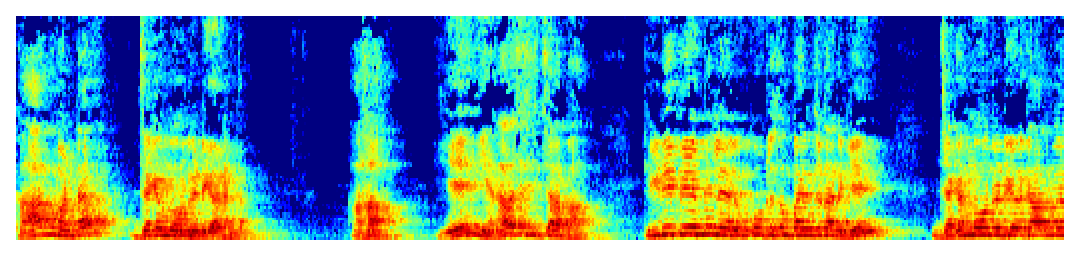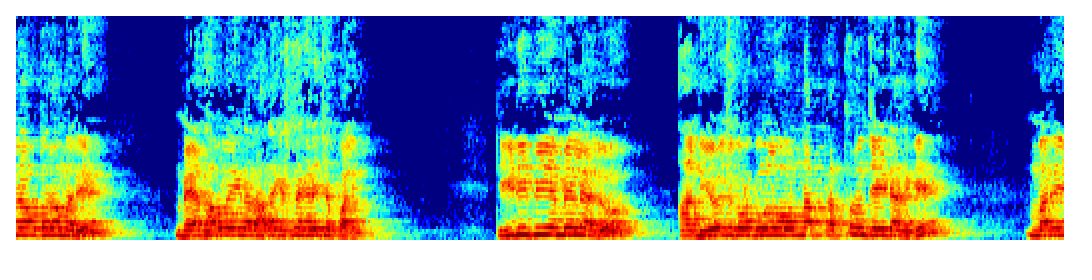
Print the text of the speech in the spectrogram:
కారణం అంట జగన్మోహన్ రెడ్డి గారంట. ఆహా ఏమి ఎనాలసిస్ ఇచ్చారబ్బా? టీడీపీ ఎమ్మెల్యేలు కోట్లు సంపాదించడానికి జగన్మోహన్ రెడ్డి గారు కారణమైనా అవుతారో మరి? మేధావులైన రాధాకృష్ణ గారే చెప్పాలి. టీడీపీ ఎమ్మెల్యేలు ఆ నియోజకవర్గంలో ఉన్న పెత్తనం చేయడానికి మరి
